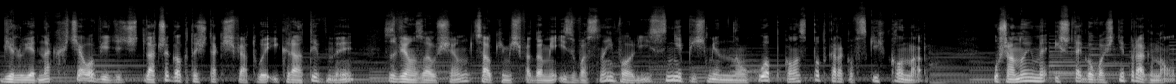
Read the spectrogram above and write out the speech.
Wielu jednak chciało wiedzieć, dlaczego ktoś tak światły i kreatywny związał się, całkiem świadomie i z własnej woli, z niepiśmienną chłopką spod krakowskich konar. Uszanujmy, iż tego właśnie pragną,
